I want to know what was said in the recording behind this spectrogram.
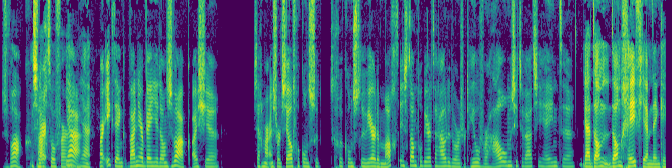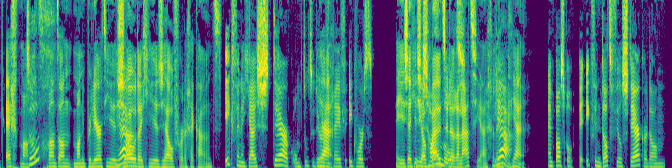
zwak. een slachtoffer. Ja. ja. Maar ik denk, wanneer ben je dan zwak? Als je zeg maar een soort zelfgeconstrueerde macht in stand probeert te houden door een soort heel verhaal om een situatie heen te. Ja, dan, dan geef je hem denk ik echt macht. Toch? Want dan manipuleert hij je Ja. zo dat je jezelf voor de gek houdt. Ik vind het juist sterk om toe te durven Ja. geven. Ik word je zet jezelf buiten de relatie eigenlijk. Ja. En pas op. Ik vind dat veel sterker dan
